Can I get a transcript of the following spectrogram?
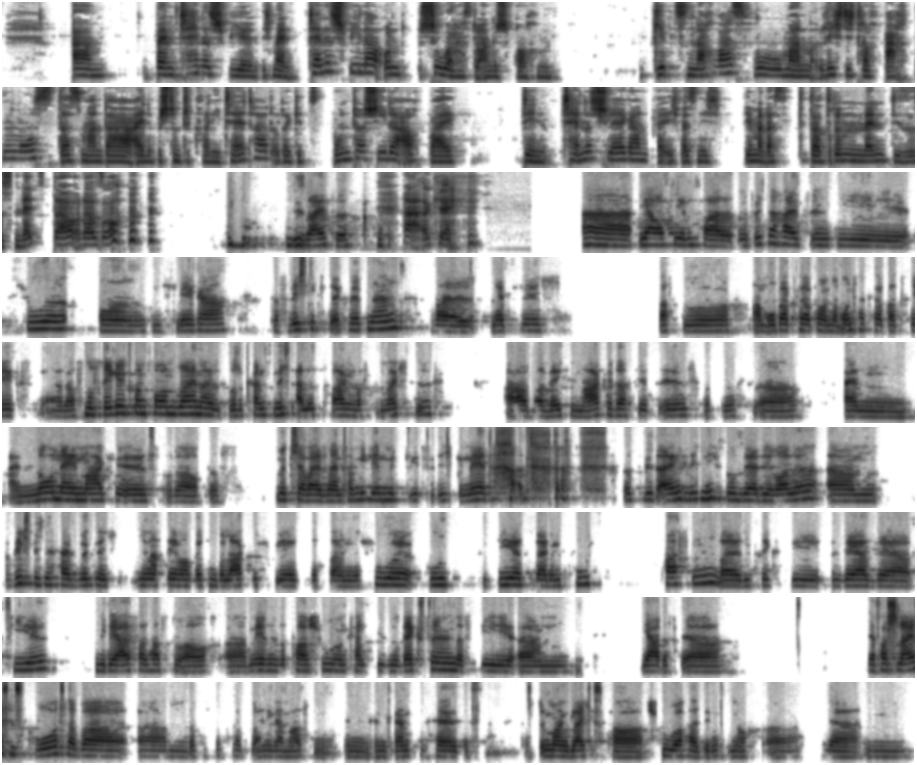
Ähm, beim Tennisspielen, ich meine, Tennisspieler und Schuhe hast du angesprochen. Gibt's noch was, wo man richtig drauf achten muss, dass man da eine bestimmte Qualität hat? Oder gibt's Unterschiede auch bei den Tennisschlägern? Ich weiß nicht, wie man das da drin nennt, dieses Netz da oder so. Die Seite. Ah, okay. Äh, ja, auf jeden Fall. Mit Sicherheit sind die Schuhe und die Schläger das wichtigste Equipment, weil letztlich was du am Oberkörper und am Unterkörper trägst. Äh, das muss regelkonform sein, also du kannst nicht alles tragen, was du möchtest. Aber welche Marke das jetzt ist, ob das äh, ein, ein No-Name-Marke ist oder ob das möglicherweise ein Familienmitglied für dich genäht hat, das spielt eigentlich nicht so sehr die Rolle. Ähm, wichtig ist halt wirklich, je nachdem, auf welchen Belag du spielst, dass deine Schuhe gut zu dir, zu deinem Fuß passen, weil du trägst die sehr, sehr viel. Im Idealfall hast du auch äh, mehrere Paar Schuhe und kannst diese wechseln, dass die, ähm, ja, dass der, der Verschleiß ist groß, aber ähm, dass sich das halt so einigermaßen in, in Grenzen hält, dass, dass du immer ein gleiches Paar Schuhe halt irgendwie noch äh, in, der, in,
